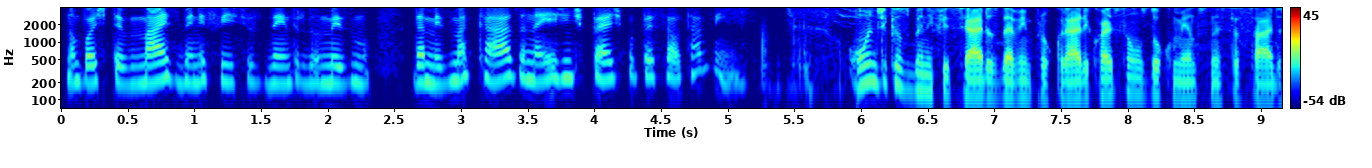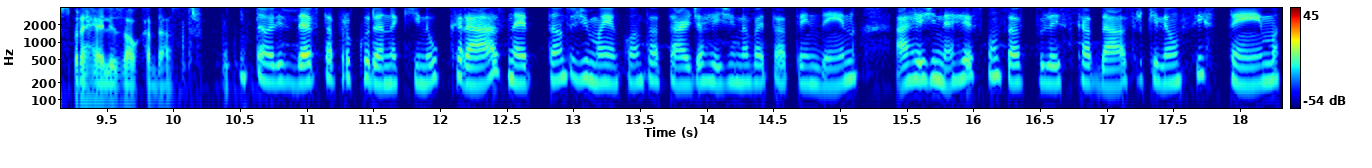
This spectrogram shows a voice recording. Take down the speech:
não pode ter mais benefícios dentro do mesmo, da mesma casa, né? E a gente pede para o pessoal estar tá vindo. Onde que os beneficiários devem procurar e quais são os documentos necessários para realizar o cadastro? Então, eles devem estar procurando aqui no CRAS, né? Tanto de manhã quanto à tarde, a Regina vai estar atendendo. A Regina é responsável por esse cadastro, que ele é um sistema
